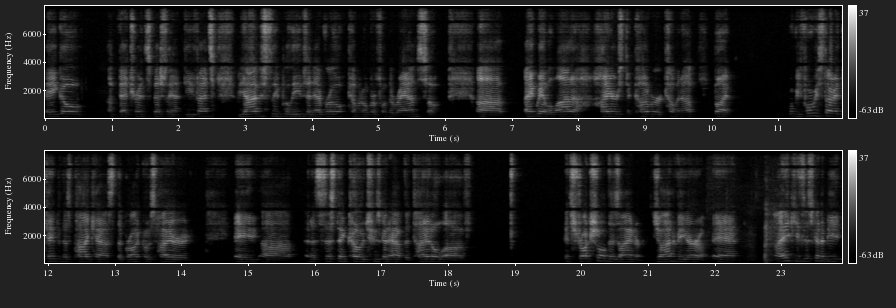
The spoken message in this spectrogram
may go a veteran, especially on defense. He obviously believes in Evero coming over from the Rams. So uh, I think we have a lot of hires to cover coming up. But before we started taping this podcast, the Broncos hired a uh, an assistant coach who's going to have the title of instructional designer, John Vieira, and I think he's just going to be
